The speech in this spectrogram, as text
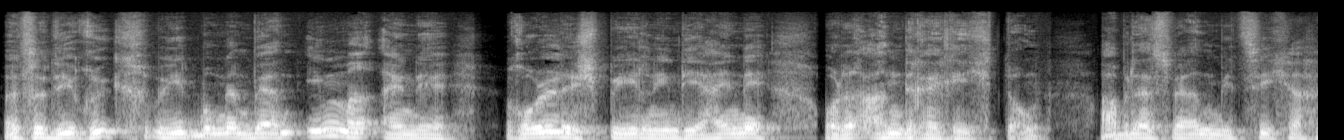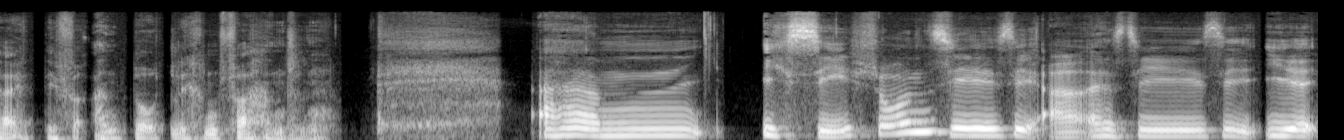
Also die Rückwidmungen werden immer eine Rolle spielen in die eine oder andere Richtung. Aber das werden mit Sicherheit die Verantwortlichen verhandeln. Ähm, ich sehe schon, Sie, Sie, äh, Sie, Sie, Ihr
